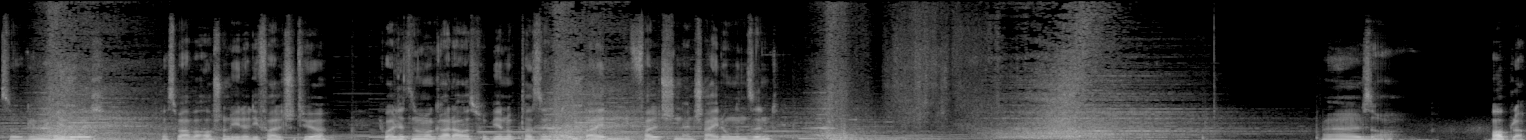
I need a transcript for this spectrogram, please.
So, gehen wir hier durch. Das war aber auch schon wieder die falsche Tür. Ich wollte jetzt nur mal gerade ausprobieren, ob tatsächlich die beiden die falschen Entscheidungen sind. Also. Hoppla.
